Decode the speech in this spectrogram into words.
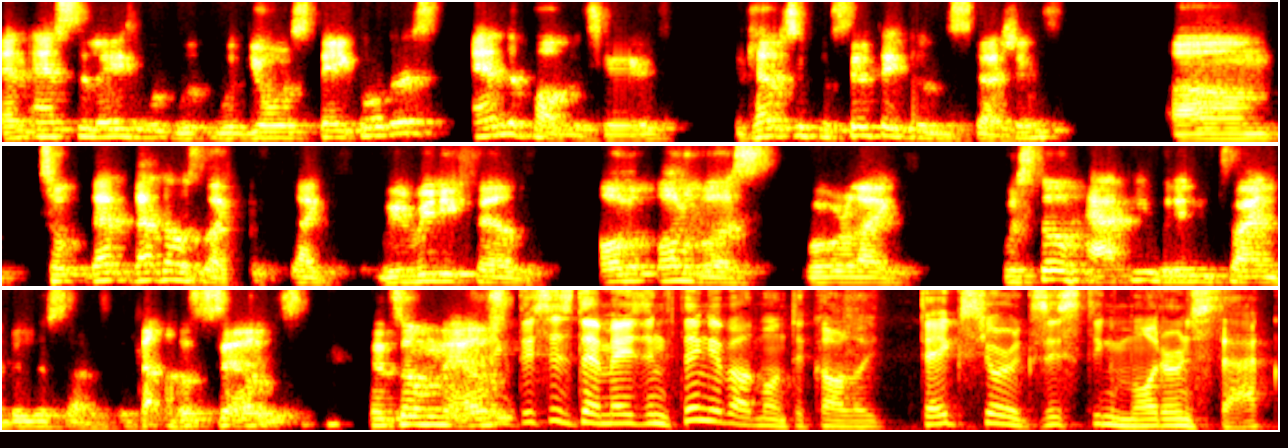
and SLAs with, with, your stakeholders and the publishers. It helps you facilitate those discussions. Um, so that, that was like, like we really felt all, all of us we were like, we're so happy we didn't try and build this ourselves and someone else. this is the amazing thing about Monte Carlo. It takes your existing modern stack,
